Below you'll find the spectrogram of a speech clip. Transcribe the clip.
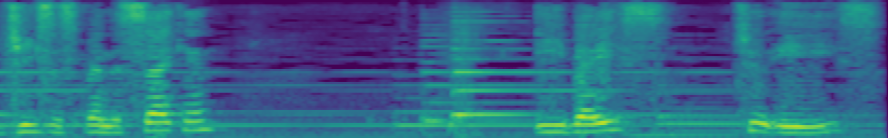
Jesus, G suspended second. E bass, two E's.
